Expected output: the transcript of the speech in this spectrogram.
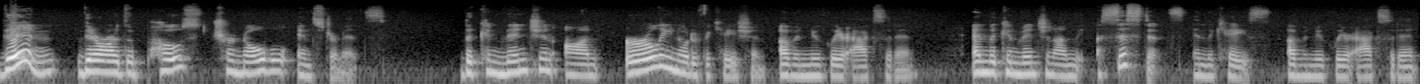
Then there are the post Chernobyl instruments, the Convention on early notification of a nuclear accident and the Convention on the Assistance in the case of a nuclear accident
